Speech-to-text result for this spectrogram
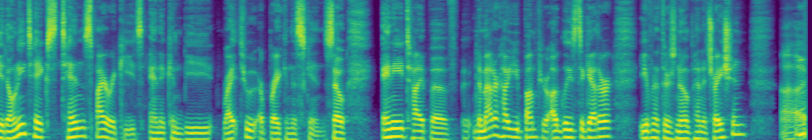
it only takes 10 spirochetes and it can be right through a break in the skin. So any type of, no matter how you bump your uglies together, even if there's no penetration, uh,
